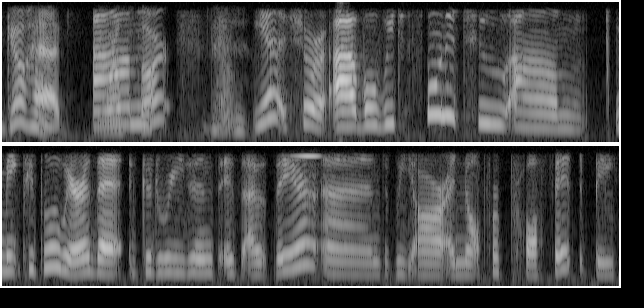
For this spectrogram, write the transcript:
go ahead. You Um, to start? Yeah, sure. Uh, well, we just wanted to um, make people aware that Good Reasons is out there, and we are a not-for-profit based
